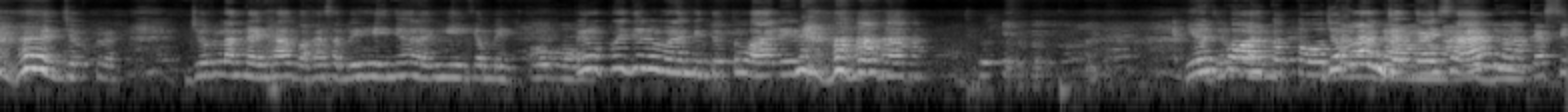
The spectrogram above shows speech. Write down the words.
joke lang. Joke lang guys ha, baka sabihin nyo, nangingi kami. Oo. Pero pwede naman namin tutuhanin. Yun po ang totoo Joke talaga lang dyan, guys, mga ha? idol. Kasi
